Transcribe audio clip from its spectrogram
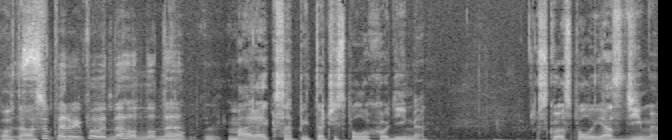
otázku. super vypovedná hodnota. No, Marek sa pýta, či spolu chodíme. Skôr spolu jazdíme.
